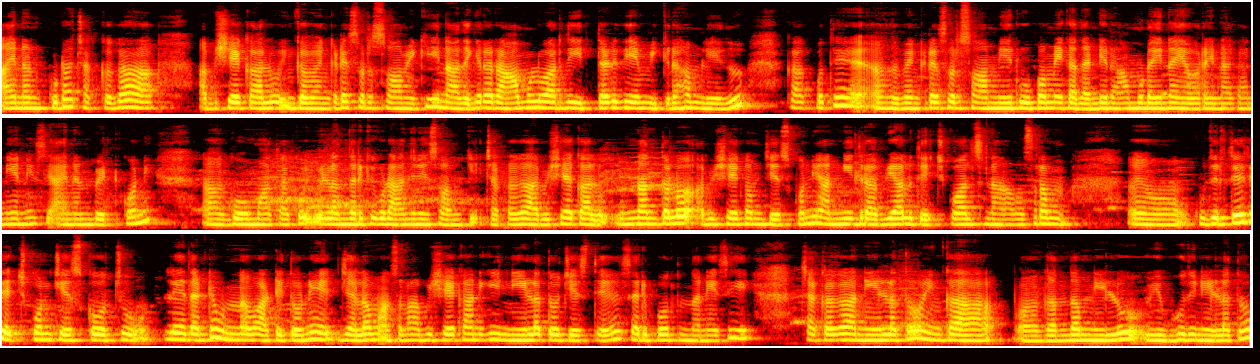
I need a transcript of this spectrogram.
ఆయనను కూడా చక్కగా అభిషేకాలు ఇంకా వెంకటేశ్వర స్వామికి నా దగ్గర రాములు వారిది ఇత్తడిది ఏం విగ్రహం లేదు. కాకపోతే వెంకటేశ్వర స్వామి రూపమే కదండి రాముడైనా ఎవరైనా కానీ అనేసి ఆయనను పెట్టుకొని గోమాతకు వీళ్ళందరికీ కూడా ఆంజనేయ స్వామికి చక్కగా అభిషేకాలు ఉన్నంతలో అభిషేకం చేసుకొని అన్ని ద్రవ్యాలు తెచ్చుకోవాల్సిన అవసరం కుదిరితే తెచ్చుకొని చేసుకోవచ్చు. లేదంటే ఉన్న వాటితోనే జలం అసలు అభిషేకానికి నీళ్ళతో చేస్తే సరిపోతుందనేసి చక్కగా నీళ్ళతో ఇంకా గంధం నీళ్ళు విభూది నీళ్ళతో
